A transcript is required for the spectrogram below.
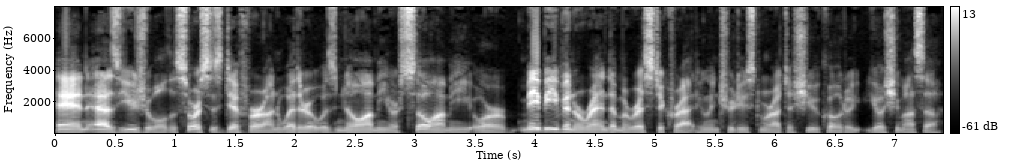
And as usual, the sources differ on whether it was Noami or Soami, or maybe even a random aristocrat who introduced Murata Shuko to Yoshimasa.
